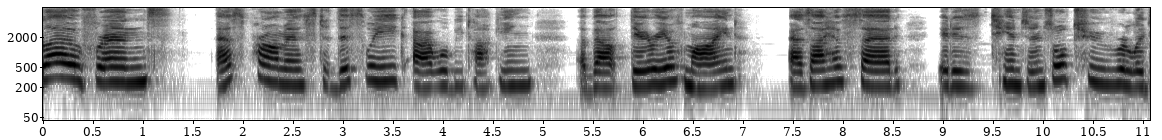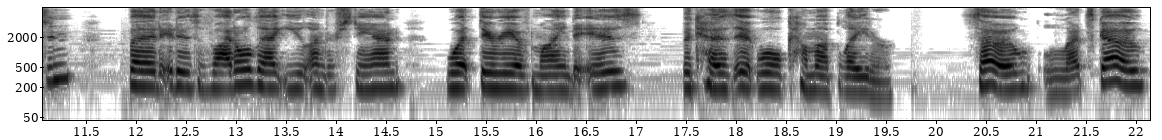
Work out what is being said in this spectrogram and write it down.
Hello, friends. As promised, this week I will be talking about theory of mind. As I have said, it is tangential to religion, but it is vital that you understand what theory of mind is because it will come up later. So let's go.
